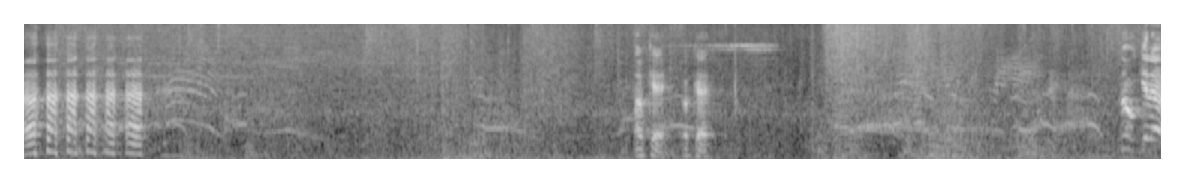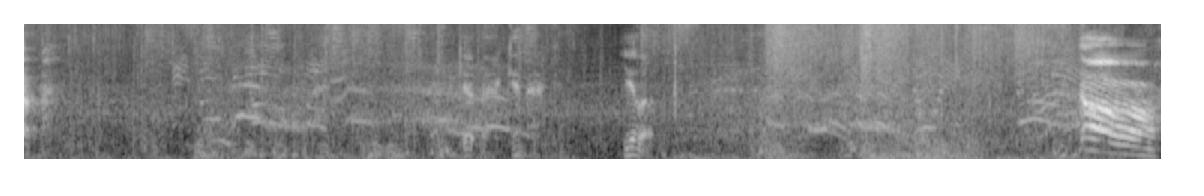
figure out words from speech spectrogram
okay, okay. No, get out! Get back, get back. Heal up. Oh!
